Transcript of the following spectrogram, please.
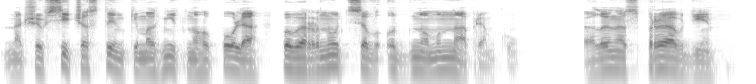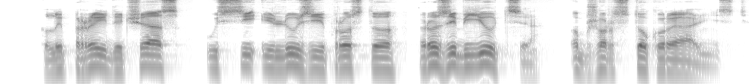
наче всі частинки магнітного поля повернуться в одному напрямку. Але насправді, коли прийде час, усі ілюзії просто розіб'ються об жорстоку реальність,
